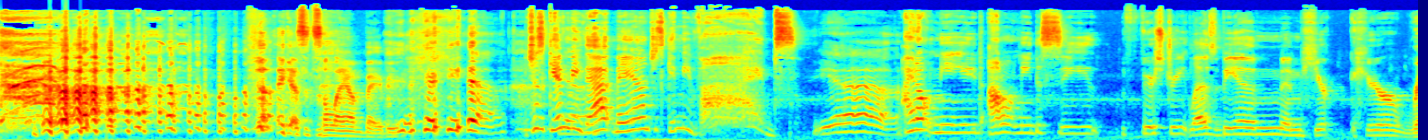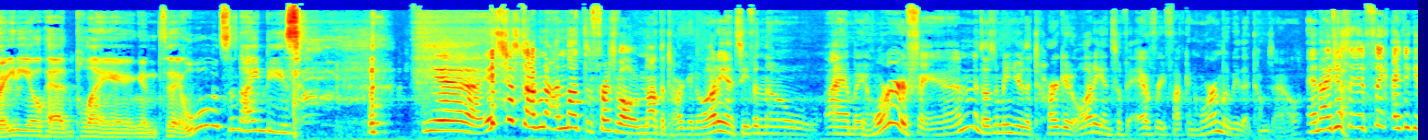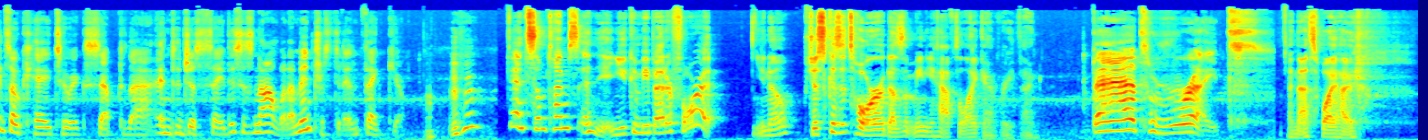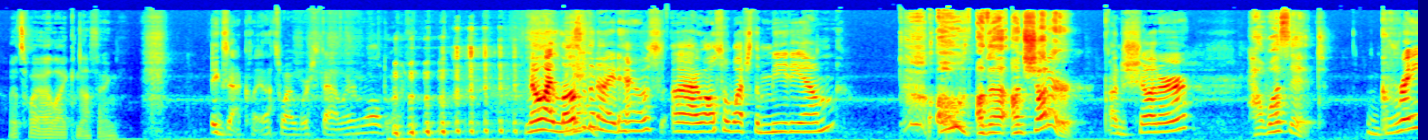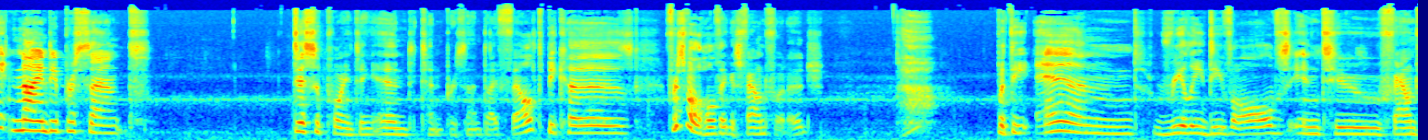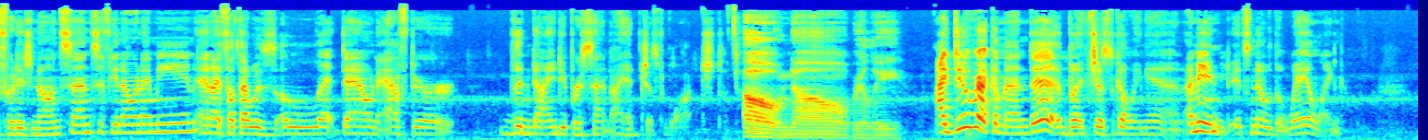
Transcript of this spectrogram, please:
I guess it's a lamb baby. yeah. Just give me that, man. Just give me vibes. Yeah. I don't need I don't need to see Fear Street lesbian and hear hear Radiohead playing and say, "Oh, it's the 90s." Yeah. It's just I'm not I'm not the first of all, I'm not the target audience, even though I am a horror fan. It doesn't mean you're the target audience of every fucking horror movie that comes out. And I just I think I think it's okay to accept that and to just say this is not what I'm interested in. Thank you. Mm-hmm. And sometimes and you can be better for it, you know? Just cuz it's horror doesn't mean you have to like everything. That's right. And that's why I that's why I like nothing. Exactly. That's why we're Statler and Waldorf. no, I love The Night House. I also watched The Medium Oh, oh the on Shudder. on Shudder. How was it? Great 90%. Disappointing end 10%, I felt, because, first of all, the whole thing is found footage. But the end really devolves into found footage nonsense, if you know what I mean. And I thought that was a letdown after the 90% I had just watched. Oh no, really. I do recommend it, but just going in. I mean, it's no the wailing,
